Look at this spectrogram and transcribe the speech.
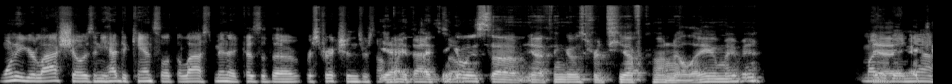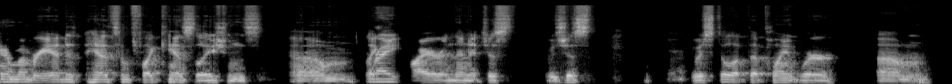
one of your last shows and he had to cancel at the last minute because of the restrictions or something yeah, like that. I think so. it was um, yeah, I think it was for TFCon LA maybe. Might yeah, have been, yeah. I can't remember. He had to, he had some flight cancellations um like right. prior and then it just it was just it was still at the point where um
